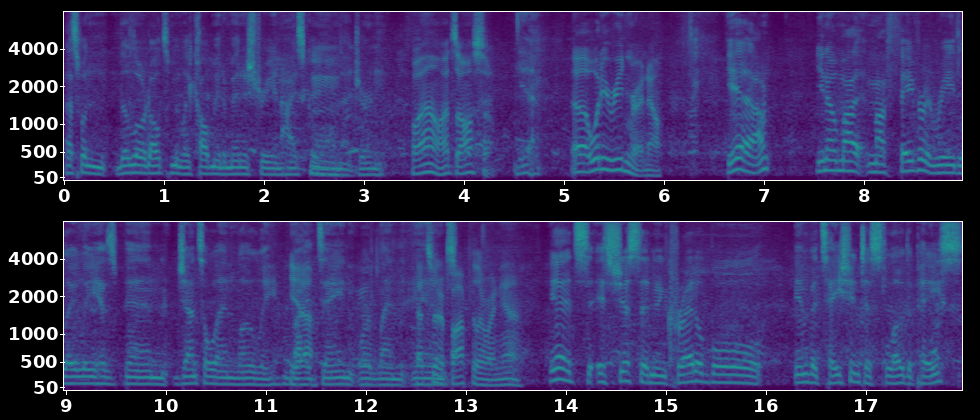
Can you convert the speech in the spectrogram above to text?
that's when the Lord ultimately called me to ministry in high school Hmm. on that journey. Wow, that's awesome. Yeah. Uh, what are you reading right now? Yeah, I'm, you know, my, my favorite read lately has been Gentle and Lowly Yeah. by Dane Ortlund. That's been a popular one, yeah. Yeah, it's it's just an incredible invitation to slow the pace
